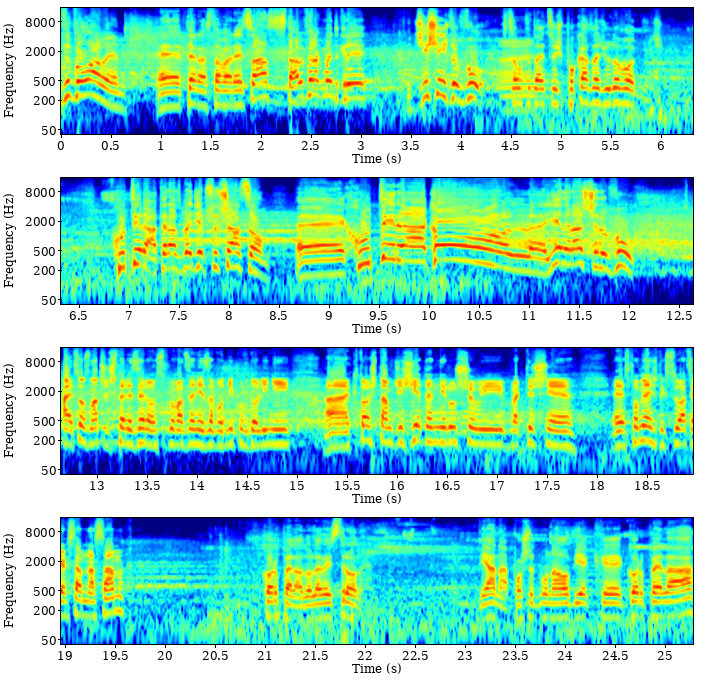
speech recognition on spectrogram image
wywołałem teraz Tavaresa. Stały fragment gry 10 do 2. Chcą tutaj coś pokazać, udowodnić. Hutyra teraz będzie przed szansą. Hutyra, gol! 11 do 2. Ale co znaczy 4-0 sprowadzenie zawodników do linii? E, Ktoś tam gdzieś jeden nie ruszył i praktycznie e, wspominałeś o tych sytuacjach sam na sam. Korpela do lewej strony. Wiana poszedł mu na obieg e, Korpela.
